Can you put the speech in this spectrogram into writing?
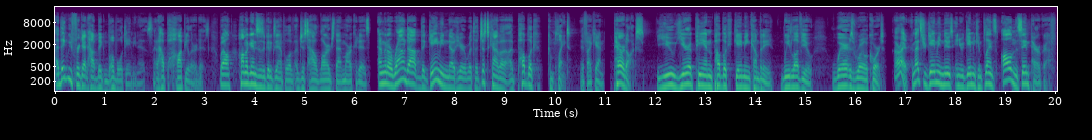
I think we forget how big mobile gaming is and how popular it is. Well, Homa Games is a good example of, of just how large that market is. And I'm going to round out the gaming note here with a, just kind of a, a public complaint, if I can. Paradox, you European public gaming company, we love you. Where is Royal Court? All right, and that's your gaming news and your gaming complaints all in the same paragraph.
